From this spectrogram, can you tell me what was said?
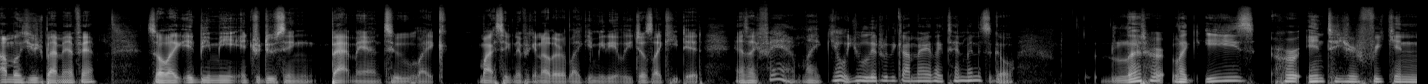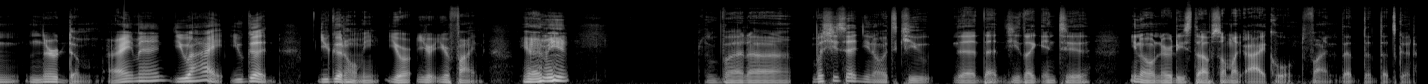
I'm a huge Batman fan. So like it'd be me introducing Batman to like my significant other like immediately, just like he did. And it's like, fam, like, yo, you literally got married like 10 minutes ago. Let her like ease her into your freaking nerddom. All right, man. You alright. You good. You good, homie. You're you're you're fine. You know what I mean? But uh but she said, you know, it's cute that that he's like into, you know, nerdy stuff. So I'm like, all right, cool, fine. That, that that's good.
